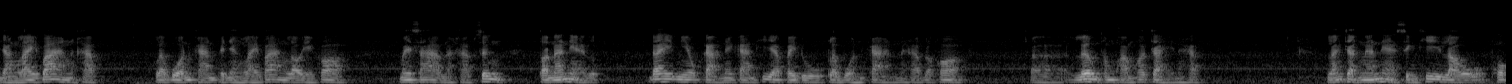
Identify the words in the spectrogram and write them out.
อย่างไรบ้างนะครับ กระบวนการเป็นอย่างไรบ้าง เราเองก็ไม่ทราบนะครับ ซึ่งตอนนั้นเนี่ย ได้มีโอกาสในการที่จะไปดูกระบวนการนะครับ แล้วก็เริ่มทำความเข้าใจนะครับ หลังจากนั้นเนี่ยสิ่งที่เราพบ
